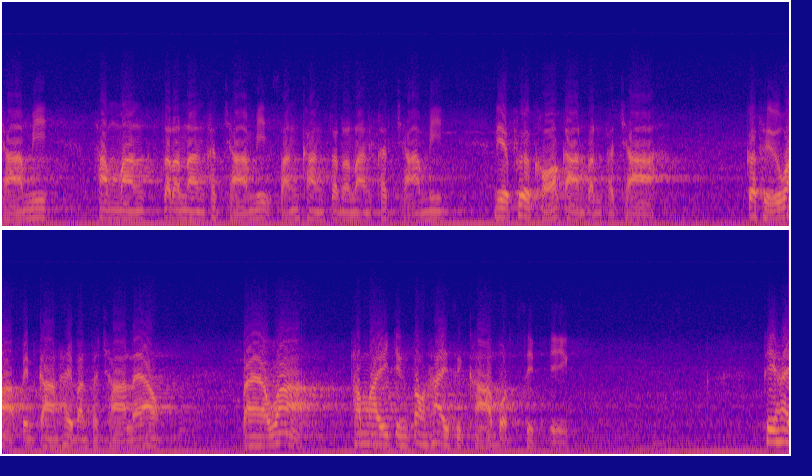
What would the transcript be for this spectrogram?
ฉามิธรรมังสรนังคัจฉามิ สังฆังสรนังคัจฉามิเนี่ยเพื่อขอการบรรพชา ก็ถือว่าเป็นการให้บรรพชาแล้ว แต่ว่า ทำไมจึงต้องให้สิกขาบทสิบอีก ที่ให้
